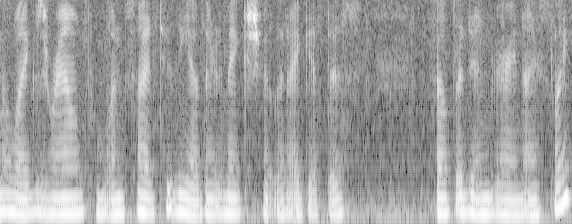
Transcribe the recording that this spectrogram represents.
The legs around from one side to the other to make sure that I get this felted in very nicely.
